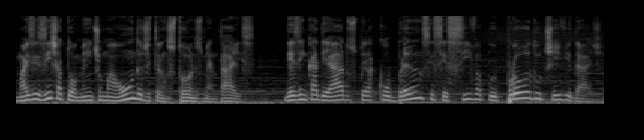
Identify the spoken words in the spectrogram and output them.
Mas existe atualmente uma onda de transtornos mentais desencadeados pela cobrança excessiva por produtividade,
